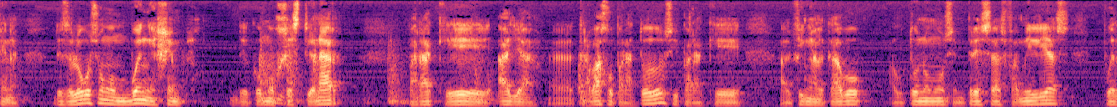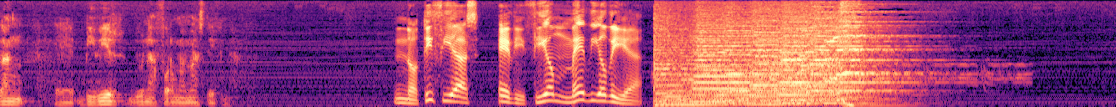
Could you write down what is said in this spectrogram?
Desde luego son un buen ejemplo de cómo gestionar para que haya eh, trabajo para todos y para que, al fin y al cabo, autónomos, empresas, familias puedan eh, vivir de una forma más digna. Noticias, edición mediodía.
